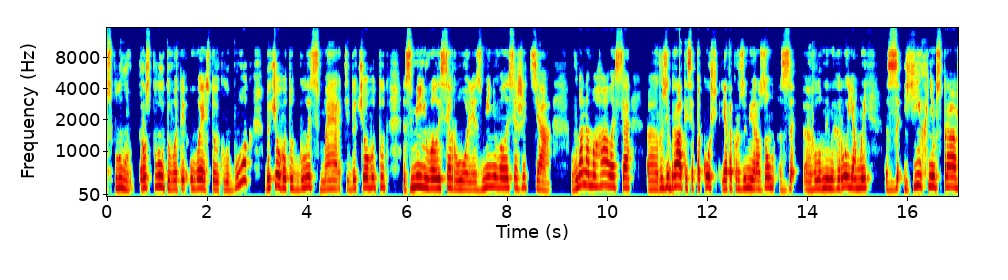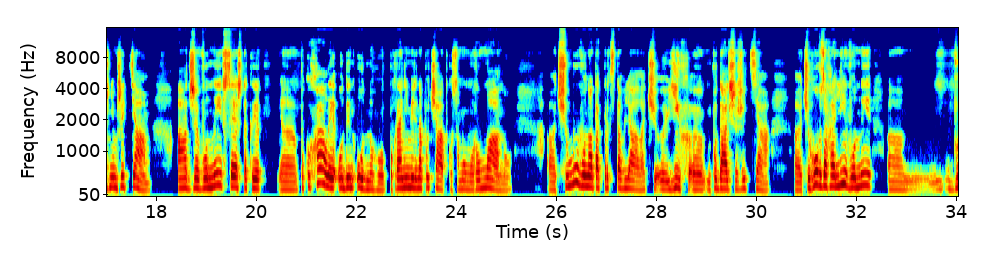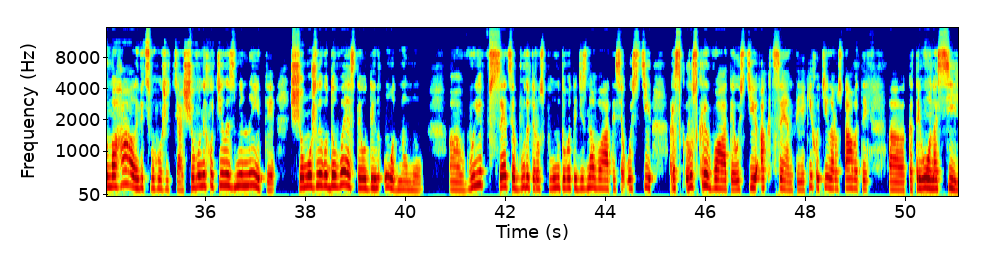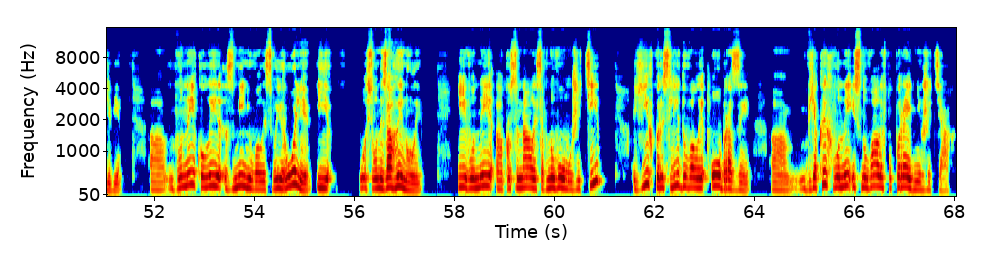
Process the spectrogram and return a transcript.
розплутувати увесь той клубок, до чого тут були смерті, до чого тут змінювалися ролі, змінювалося життя. Вона намагалася розібратися також, я так розумію, разом з е, головними героями, з їхнім справжнім життям. Адже вони все ж таки е, покохали один одного, по крайній мірі на початку самому роману. Чому вона так представляла е, їх е, подальше життя? Е, Чого взагалі вони е, вимагали від свого життя, що вони хотіли змінити, що можливо довести один одному? Ви все це будете розплутувати, дізнаватися, ось ці розкривати ось ті акценти, які хотіла розставити Катріона Сільві. Вони, коли змінювали свої ролі, і ось вони загинули, і вони просиналися в новому житті, їх переслідували образи, в яких вони існували в попередніх життях.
